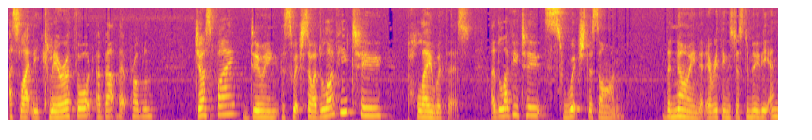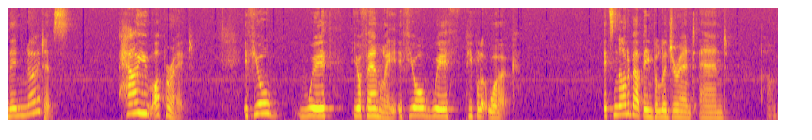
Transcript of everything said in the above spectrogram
a slightly clearer thought about that problem, just by doing the switch. So I'd love you to play with this. I'd love you to switch this on, the knowing that everything's just a movie, and then notice how you operate. If you're with your family, if you're with people at work, it's not about being belligerent and um,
